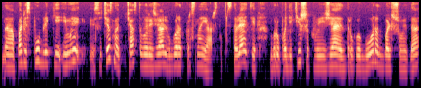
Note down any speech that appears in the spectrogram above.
э, по республике, и мы, если честно, часто выезжали в город Красноярск. Представляете, группа детишек выезжает в другой город большой, да,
